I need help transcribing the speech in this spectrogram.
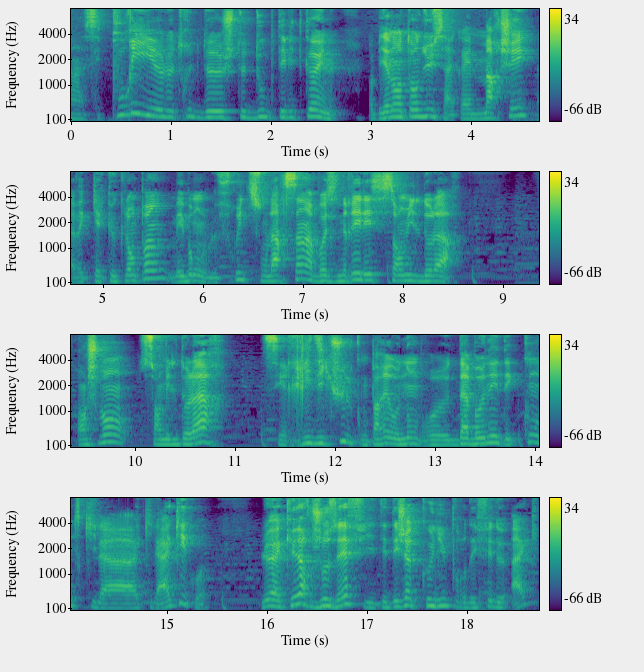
Enfin, c'est pourri euh, le truc de je te double tes bitcoins. Bon, bien entendu, ça a quand même marché avec quelques clampins, mais bon, le fruit de son larcin avoisinerait les 100 000 dollars. Franchement, 100 000 dollars, c'est ridicule comparé au nombre d'abonnés des comptes qu'il a, qu'il a hacké, quoi. Le hacker, Joseph, il était déjà connu pour des faits de hack.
